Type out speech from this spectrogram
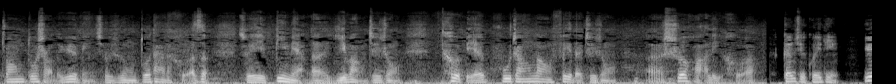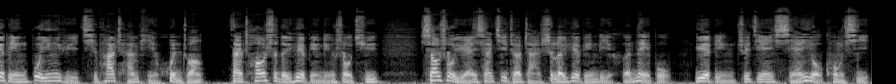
装多少的月饼就是用多大的盒子，所以避免了以往这种特别铺张浪费的这种呃奢华礼盒。根据规定，月饼不应与其他产品混装。在超市的月饼零售区，销售员向记者展示了月饼礼盒内部，月饼之间鲜有空隙，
